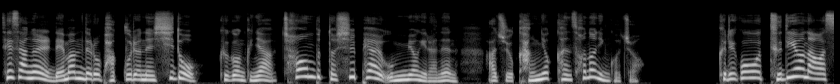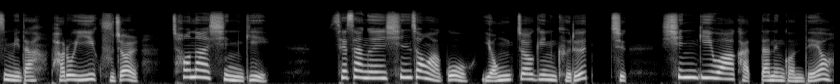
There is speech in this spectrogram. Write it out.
세상을 내 맘대로 바꾸려는 시도, 그건 그냥 처음부터 실패할 운명이라는 아주 강력한 선언인 거죠. 그리고 드디어 나왔습니다. 바로 이 구절, 천하신기. 세상은 신성하고 영적인 그릇, 즉 신기와 같다는 건데요.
